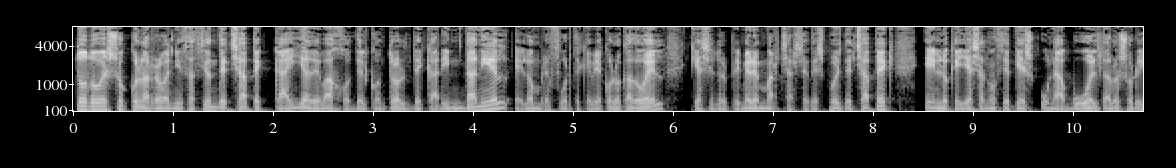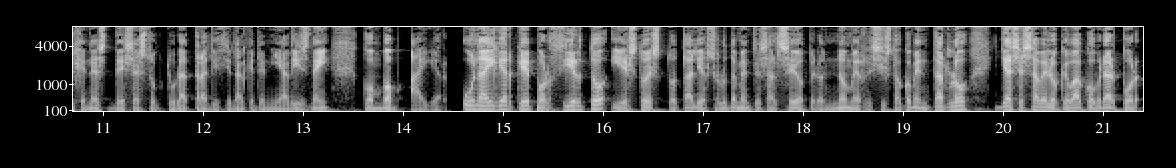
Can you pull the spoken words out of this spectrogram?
todo eso con la reorganización de Chape caía debajo del control de Karim Daniel, el hombre fuerte que había colocado él, que ha sido el primero en marcharse después de Chapek, en lo que ya se anuncia que es una vuelta a los orígenes de esa estructura tradicional que tenía Disney con Bob Iger. Un Iger que, por cierto, y esto es total y absolutamente salseo, pero no me resisto a comentarlo, ya se sabe lo que va a cobrar por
